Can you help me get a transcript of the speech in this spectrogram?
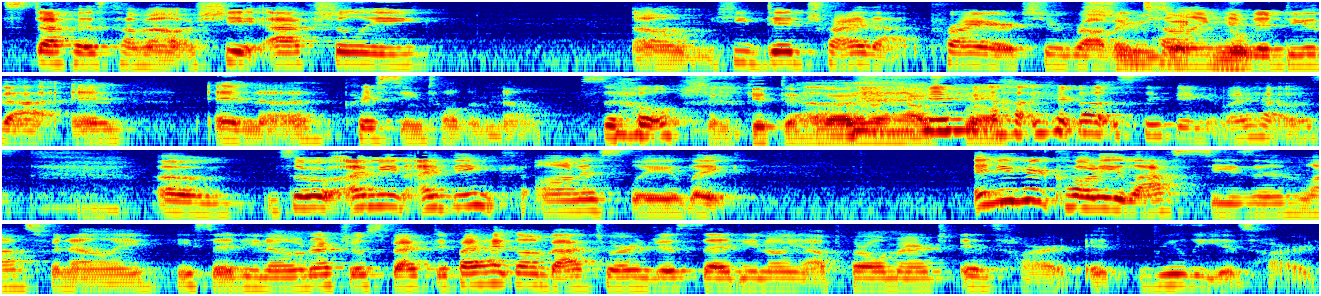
stuff has come out she actually um, he did try that prior to Robyn telling like, him to do that, and and uh, Christine told him no. So Said, "Get the hell out of the house, bro." yeah, you're not sleeping in my house. Um, so I mean, I think honestly, like, and you hear Kody last season, last finale, he said, you know, in retrospect, if I had gone back to her and just said, you know, yeah, plural marriage is hard, it really is hard,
